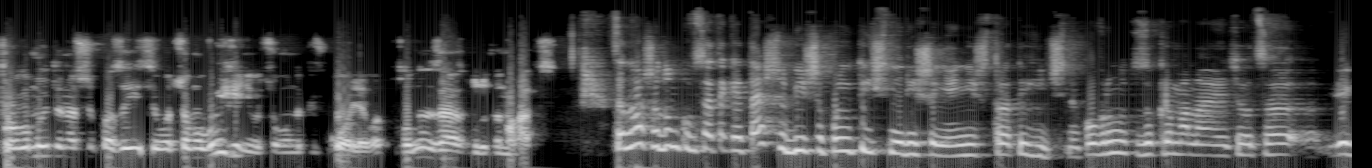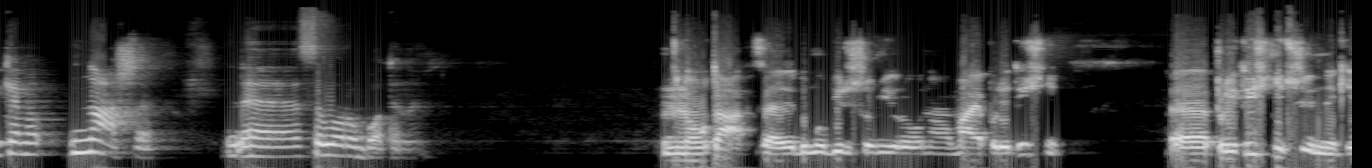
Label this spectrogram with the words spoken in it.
проломити наші позиції в цьому вигіні, в цьому напівколі, от вони зараз будуть намагатися. Це на вашу думку, все таки теж більше політичне рішення ніж стратегічне. Повернути, зокрема, навіть оце яке ми- наше е, село Роботине. Ну так, це я думаю, більшу міру воно має політичні, е, політичні чинники.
